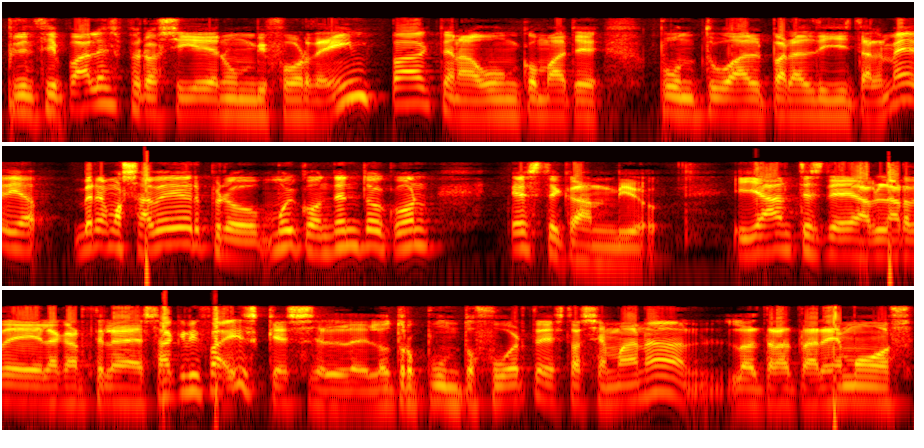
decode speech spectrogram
principales, pero sí en un Before the Impact, en algún combate puntual para el Digital Media. Veremos a ver, pero muy contento con este cambio. Y ya antes de hablar de la cartelera de Sacrifice, que es el, otro punto fuerte de esta semana, la trataremos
